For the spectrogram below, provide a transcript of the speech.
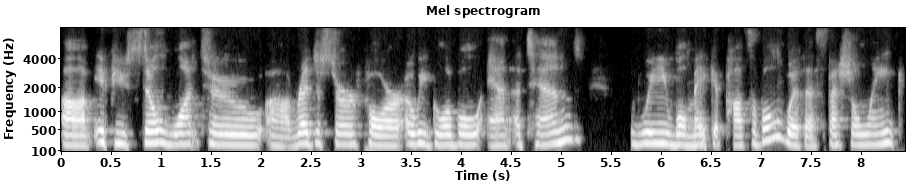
Um, if you still want to uh, register for OE Global and attend, we will make it possible with a special link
